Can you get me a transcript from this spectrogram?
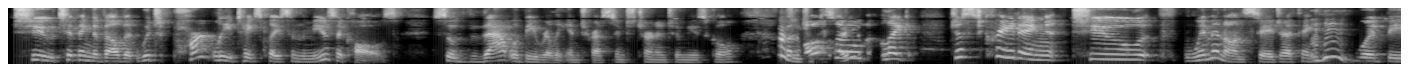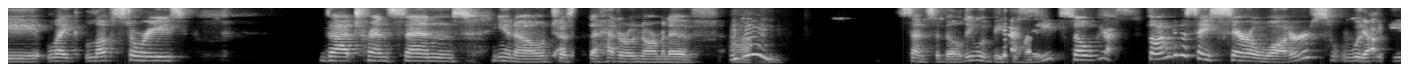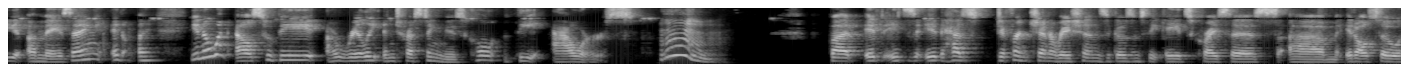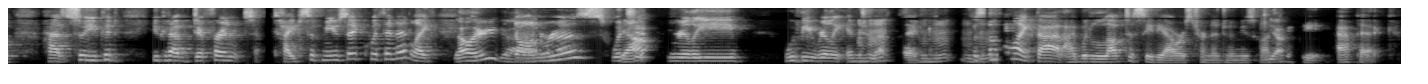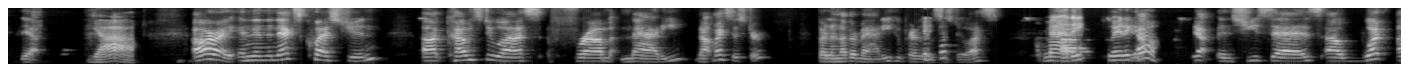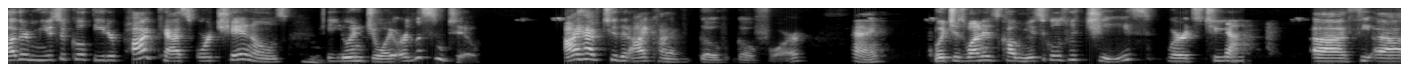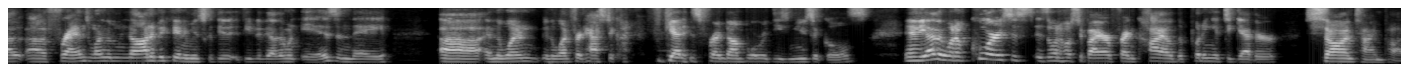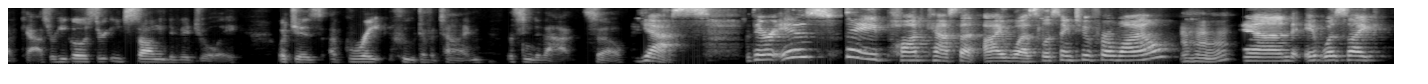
to Tipping the Velvet, which partly takes place in the music halls. So that would be really interesting to turn into a musical but also like just creating two f- women on stage i think Mhm. would be like love stories that transcend you know Yeah. just the heteronormative uh, Mhm. sensibility would be Yes. great so Yes. So i'm going to say sarah waters would Yeah. be amazing it, uh, you know what else would be a really interesting musical the hours Mm. but it it's it has different generations it goes into the aids crisis um it also has so you could you could have different types of music within it like Oh, there you go. genres which Yeah. it really would be really interesting Mhm, so mhm. something like that i would love to see the hours turned into a musical Yeah. it'd be epic Yeah. yeah All right. And then the next question uh, comes to us from Maddie, not my sister, but another Maddie who apparently listens to us. maddie way to yeah. go Yeah. And she says, uh, What other musical theater podcasts or channels Hmm. do you enjoy or listen to? I have two that I kind of go go for, okay which is one is called Musicals with Cheese, where it's two Yeah. uh, the, uh, uh, friends. One of them not a big fan of musical theater, the other one is, and they uh, and the one the one friend has to kind of get his friend on board with these musicals. And the other one, of course, is, is the one hosted by our friend Kyle, the Putting It Together Sondheim podcast, where he goes through each song individually, which is a great hoot of a time listening to that. So yes there is a podcast that i was listening to for a while mhm. and it was like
